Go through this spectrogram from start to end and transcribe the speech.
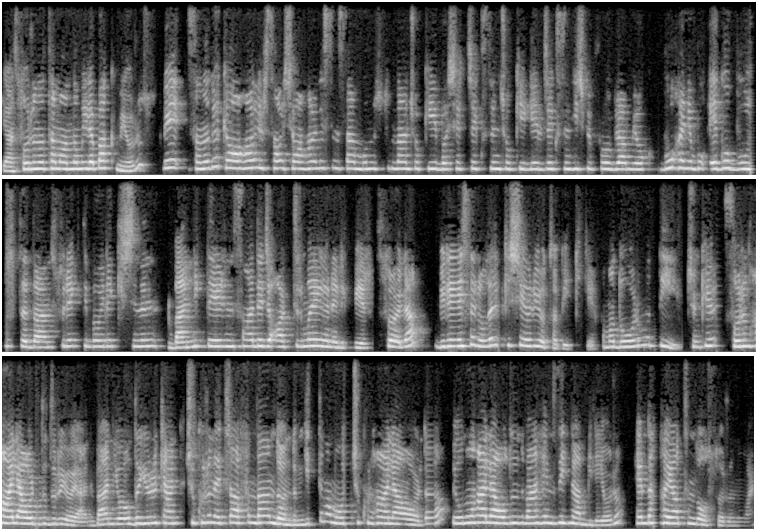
Yani soruna tam anlamıyla bakmıyoruz ve sana diyor ki Aa, hayır sen şahanesin sen bunun üstünden çok iyi baş edeceksin, çok iyi geleceksin, hiçbir problem yok. Bu hani bu ego boost eden sürekli böyle kişinin benlik değerini sadece arttırmaya yönelik bir söylem bireysel olarak işe yarıyor tabii ki. Ama doğru mu? Değil. Çünkü sorun hala orada duruyor yani. Ben yolda yürürken çukurun etrafından döndüm gittim ama o çukur hala orada. Ve onun hala olduğunu ben hem zihnen biliyorum hem de hayatımda o sorun var.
